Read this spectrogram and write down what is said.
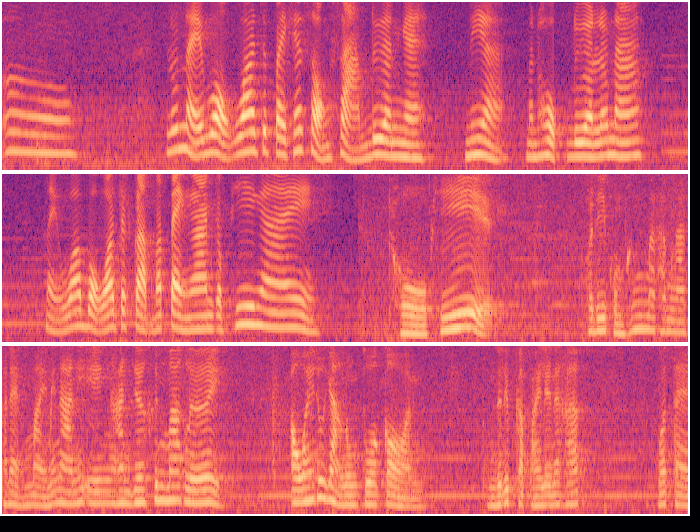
เออแล้วไหนบอกว่าจะไปแค่สองสามเดือนไง เนี่ย มันหกเดือนแล้วนะ ไหนว่าบอกว่าจะกลับมาแต่งงานกับพี่ไง โถพี่ พอดีผมเพิ่งมาทำงานแผนกใหม่ไม่นานนี้เองงานเยอะขึ้นมากเลย เอาไว้ให้ทุกอย่างลงตัวก่อน ผมจะรีบกลับไปเลยนะครับ ว่าแต่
